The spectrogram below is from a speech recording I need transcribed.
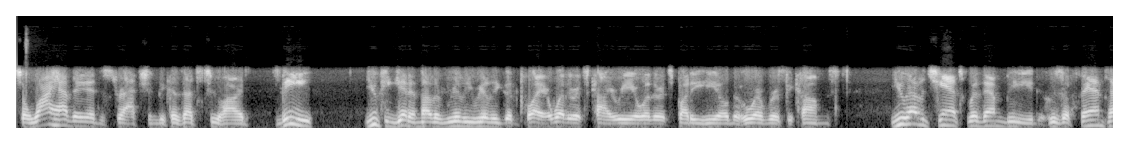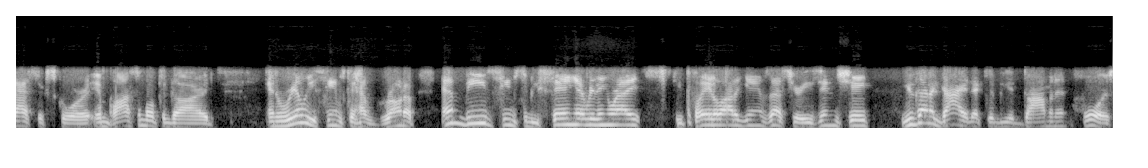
So why have they a distraction? Because that's too hard. B, you can get another really, really good player, whether it's Kyrie or whether it's Buddy Hield or whoever it becomes. You have a chance with Embiid, who's a fantastic scorer, impossible to guard, and really seems to have grown up. Embiid seems to be saying everything right. He played a lot of games last year. He's in shape. You got a guy that could be a dominant force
